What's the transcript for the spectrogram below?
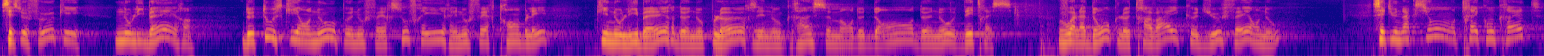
C'est ce feu qui nous libère de tout ce qui en nous peut nous faire souffrir et nous faire trembler, qui nous libère de nos pleurs et nos grincements de dents, de nos détresses. Voilà donc le travail que Dieu fait en nous c'est une action très concrète,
